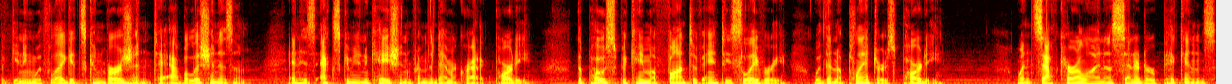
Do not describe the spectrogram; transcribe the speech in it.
Beginning with Leggett's conversion to abolitionism and his excommunication from the Democratic Party, the Post became a font of anti slavery within a planter's party. When South Carolina Senator Pickens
